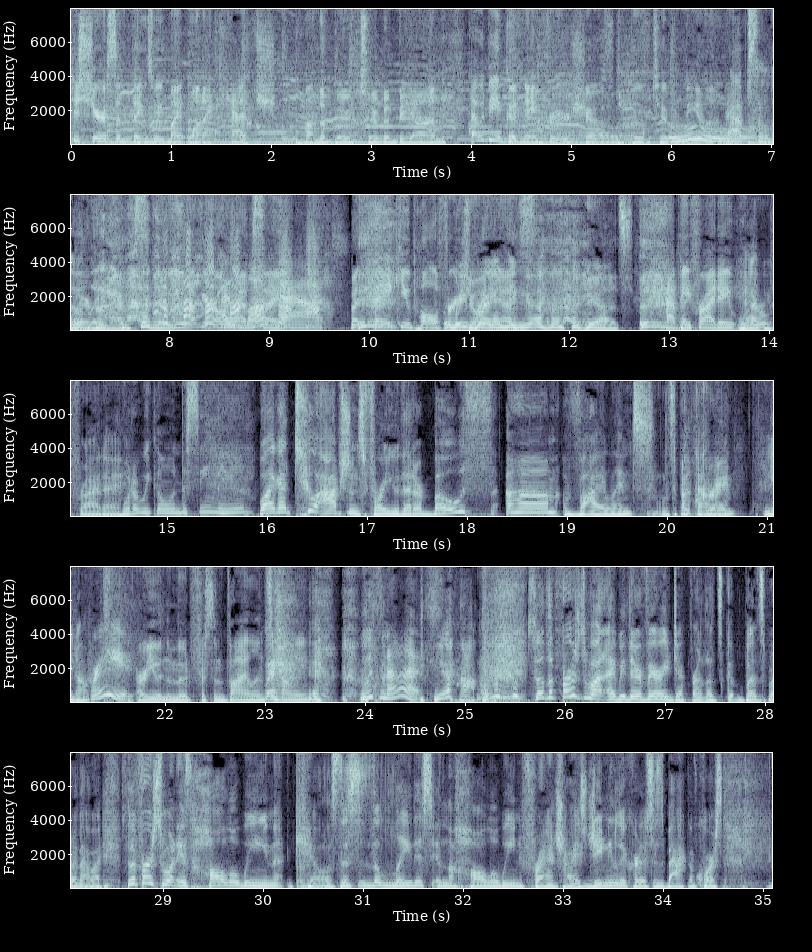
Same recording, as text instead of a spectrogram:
to share some things we might want to catch on the Boob Tube and Beyond. That would be a good name for your show, Boob Tube and Beyond. Paul Absolutely. No, you have your own I website. love that. But thank you, Paul, for joining us. yes. Happy Friday. Happy Where- Friday. What are we going to see, man? Well, I got two options for you that are both um, violent. Let's put it that Great. way. You know, Great. Are you in the mood for some violence, Colleen? Who's not? Yeah. so the first one, I mean, they're very different. Let's go, let's put it that way. So the first one is Halloween Kills. This is the latest in the Halloween franchise. Jamie Lee Curtis is back, of course,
